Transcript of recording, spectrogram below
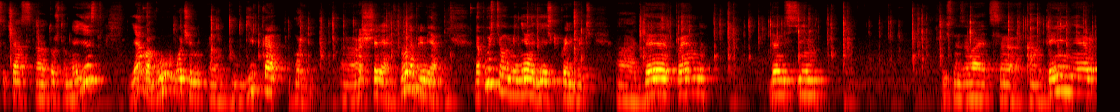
сейчас э, то, что у меня есть, я могу очень э, гибко, ой, Э, расширять. Ну, например, допустим, у меня есть какой-нибудь э, dependency, пусть называется контейнер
